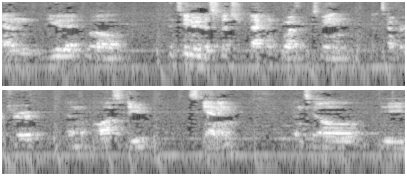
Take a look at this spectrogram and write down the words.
And the unit will continue to switch back and forth between the temperature and the velocity scanning until the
